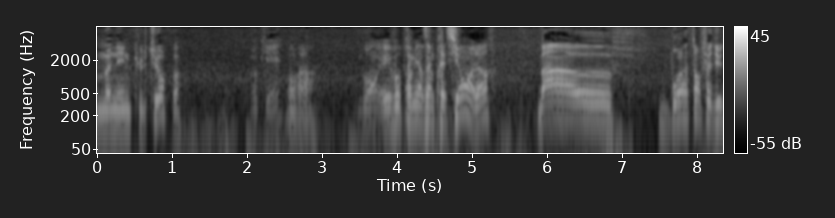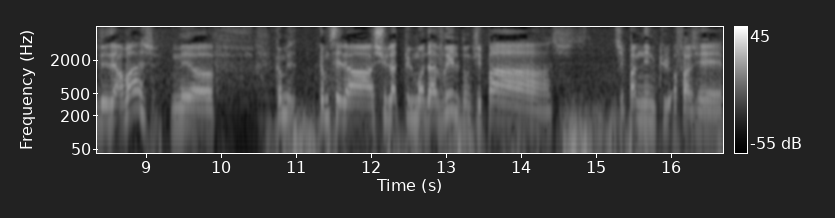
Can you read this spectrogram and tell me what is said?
mener une culture, quoi. Ok. Voilà. Bon, et vos premières impressions alors? Ben, euh, pour l'instant on fait du désherbage, mais euh, comme comme c'est là, je suis là depuis le mois d'avril, donc j'ai pas j'ai pas mené une culture. Enfin, j'ai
